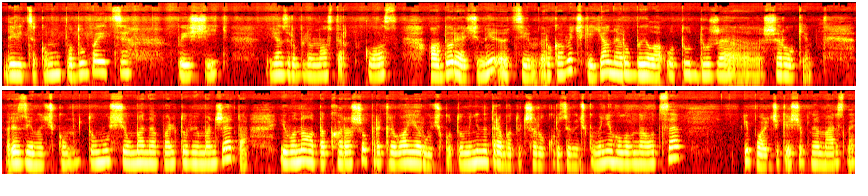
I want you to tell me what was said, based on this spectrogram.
Дивіться, кому подобається, пишіть. Я зроблю мастер-клас. А, до речі, ці рукавички я не робила отут дуже е, широкі резиночку, тому що в мене пальтові манжета, і вона отак хорошо прикриває ручку. То мені не треба тут широку резиночку. Мені головне оце і пальчики, щоб не мерзли.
